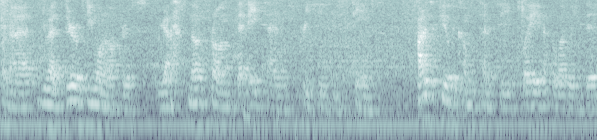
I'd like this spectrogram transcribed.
Ber'Nyah, you had zero D1 offers. You got snubbed from the A10 preseason teams. How does it feel to come to Tennessee, play at the level you did,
